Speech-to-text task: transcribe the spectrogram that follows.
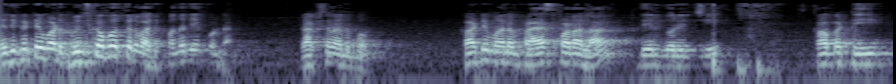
ఎందుకంటే వాడు గుంజుకపోతాడు వాడిని పొందనీయకుండా. రక్షణ అనుభవం. కాబట్టి మనం ప్రయాసపడాలా దీని గురించి? కాబట్టి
